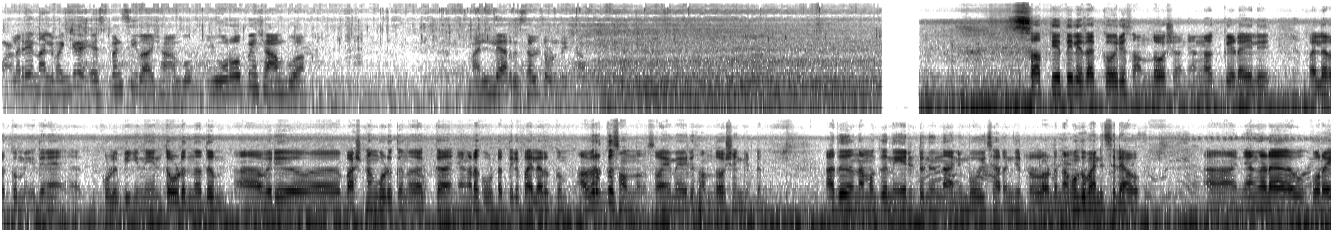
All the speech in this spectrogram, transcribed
വളരെ നല്ല ഭയങ്കര എക്സ്പെൻസീവാണ് ഷാമ്പു യൂറോപ്യൻ ഷാമ്പുവാണ് നല്ല റിസൾട്ടും ഉണ്ട് സത്യത്തിൽ ഇതൊക്കെ ഒരു സന്തോഷം ഞങ്ങൾക്കിടയിൽ പലർക്കും ഇതിനെ കുളിപ്പിക്കുന്നതും തൊടുന്നതും അവർ ഭക്ഷണം കൊടുക്കുന്നതൊക്കെ ഞങ്ങളുടെ കൂട്ടത്തിൽ പലർക്കും അവർക്ക് സ്വന്തം സ്വയമേ ഒരു സന്തോഷം കിട്ടും. അത് നമുക്ക് നേരിട്ട് നിന്ന് അനുഭവിച്ചറിഞ്ഞിട്ടുള്ളതുകൊണ്ട് നമുക്ക് മനസ്സിലാവും. ഞങ്ങളുടെ കുറേ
